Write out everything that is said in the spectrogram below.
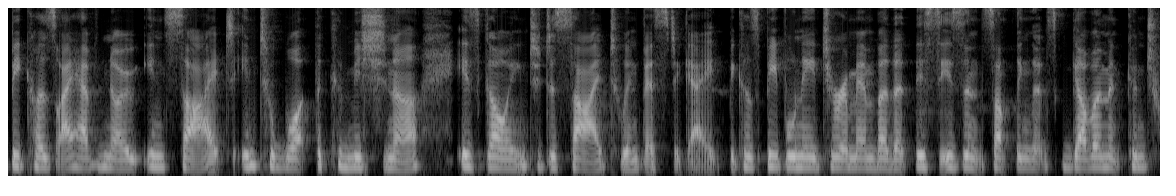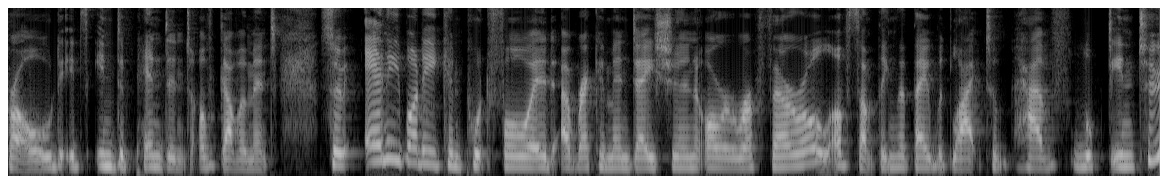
because I have no insight into what the commissioner is going to decide to investigate. Because people need to remember that this isn't something that's government controlled; it's independent of government. So anybody can put forward a recommendation or a referral of something that they would like to have looked into,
